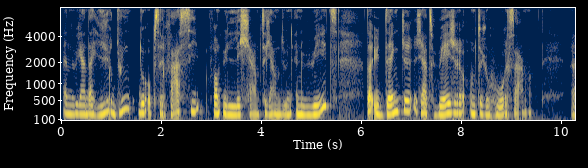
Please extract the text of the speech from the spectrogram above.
en we gaan dat hier doen door observatie van uw lichaam te gaan doen. En weet dat uw denken gaat weigeren om te gehoorzamen. Uh,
